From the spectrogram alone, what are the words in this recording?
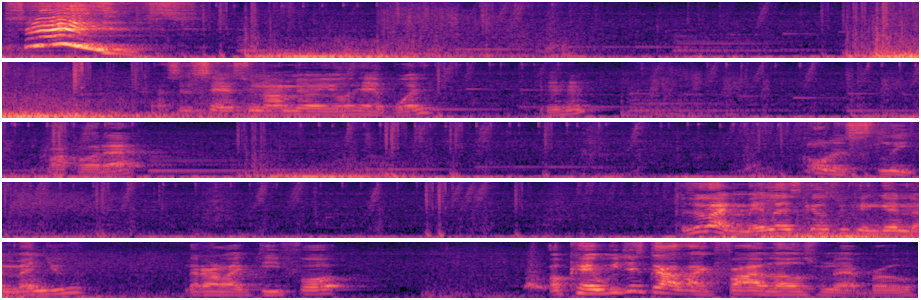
Jeez. That's a sand tsunami on your head, boy. Mm-hmm. Fuck all that. Go to sleep. Is there like melee skills we can get in the menu that are like default? Okay, we just got like five levels from that, bro.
